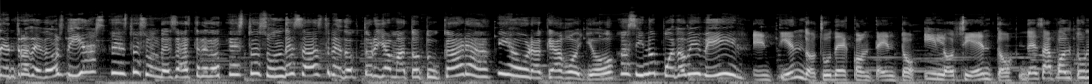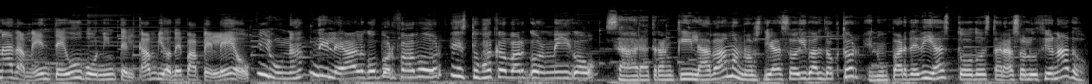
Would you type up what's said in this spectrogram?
¿Dentro de dos días? Esto es un desastre, doc. Esto es un desastre, doctor Yamato tu cara. ¿Y ahora qué hago yo? Así no puedo vivir. Entiendo su descontento y lo siento. Desafortunadamente hubo un intercambio de papeleo. Luna, dile algo, por favor. Esto va a acabar conmigo. Sara, tranquila, vámonos. Ya has oído al doctor. En un par de días todo estará solucionado.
